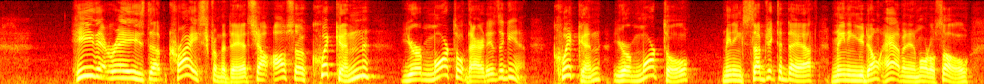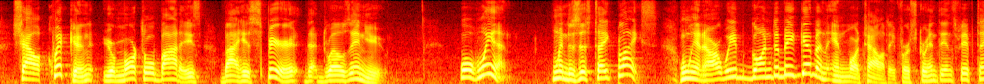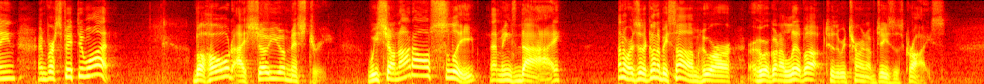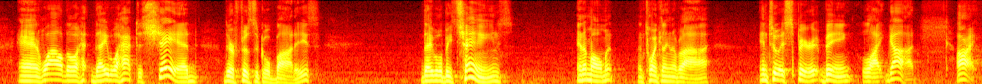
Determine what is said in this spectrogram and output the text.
he that raised up Christ from the dead shall also quicken your mortal, there it is again, quicken your mortal meaning subject to death, meaning you don't have an immortal soul, shall quicken your mortal bodies by his Spirit that dwells in you. Well, when? When does this take place? When are we going to be given immortality? 1 Corinthians 15 and verse 51. Behold, I show you a mystery. We shall not all sleep, that means die. In other words, there are going to be some who are, who are going to live up to the return of Jesus Christ. And while they will have to shed their physical bodies, they will be changed in a moment, in twinkling of an eye, into a spirit being like God. All right.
